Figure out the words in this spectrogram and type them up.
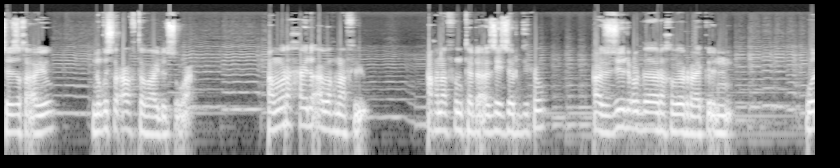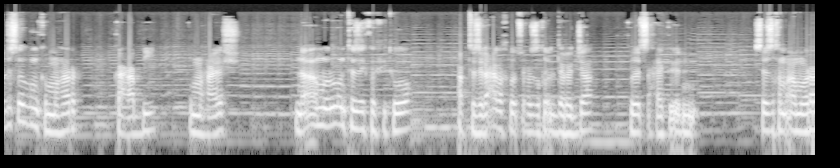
ስለዚ ከዓ እዩ ንጉስ ኣዕዋፍ ተባሂሉ ይፅዋዕ ኣሞራ ሓይሉ ኣብ ኣኽናፉ እዩ ኣኽናፉ እንተደኣ ዘይዘርጊሑ ኣዝዩ ልዑል በረራ ክበርር ኣይክእልኒ ወዲ ሰብ እውን ክመሃር ክዓቢ ክመሓየሽ ንኣእምርኡ እንተዘይከፊትዎ ኣብቲ ዝለዓለ ክበፅሑ ዝኽእል ደረጃ ክበፅሕ ኣይክእልኒ ስለዚ ከም ኣሞራ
